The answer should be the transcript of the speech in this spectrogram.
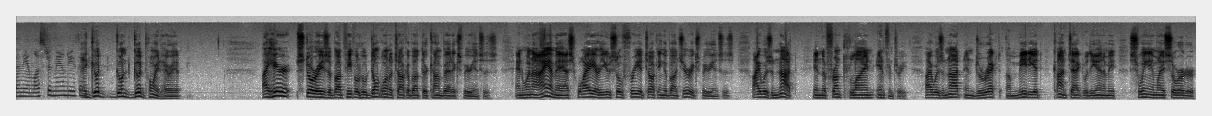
than the enlisted man, do you think? A good, good, good point, Harriet. I hear stories about people who don't want to talk about their combat experiences. And when I am asked, why are you so free at talking about your experiences? I was not in the front line infantry. I was not in direct, immediate contact with the enemy, swinging my sword or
